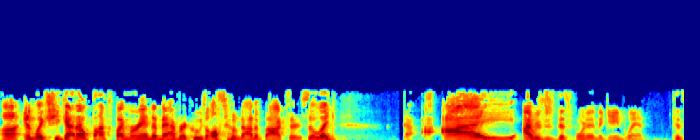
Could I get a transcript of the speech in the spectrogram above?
Uh, and like she got outboxed by Miranda Maverick, who's also not a boxer. So like, I I was just disappointed in the game plan because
